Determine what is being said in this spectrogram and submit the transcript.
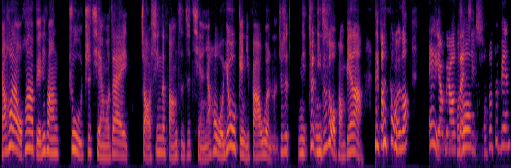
然后后来我换到别的地方住之前，我在。找新的房子之前，然后我又给你发问了，就是你就你就坐我旁边啦，那个我说，哎，要不要再继续？我说这边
